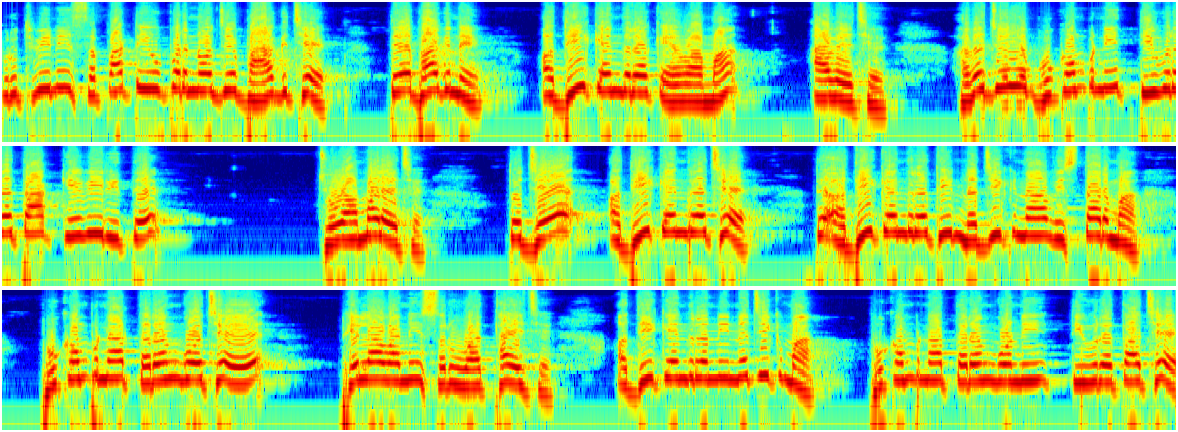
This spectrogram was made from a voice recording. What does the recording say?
પૃથ્વીની સપાટી ઉપરનો જે ભાગ છે, તે ભાગને અધિકેન્દ્ર કહેવામાં આવે છે. હવે જોઈએ ભૂકંપની તીવ્રતા કેવી રીતે જોવા મળે છે. તો જે અધિકેન્દ્ર છે, તે અધિકેન્દ્રથી નજીકના વિસ્તારમાં ભૂકંપના તરંગો છે એ ફેલાવાની શરૂઆત થાય છે. અધિકેન્દ્રની નજીકમાં ભૂકંપના તરંગોની તીવ્રતા છે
